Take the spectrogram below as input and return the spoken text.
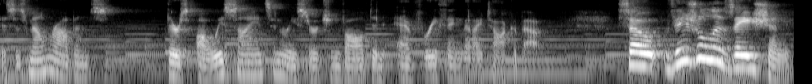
this is Mel Robbins. There's always science and research involved in everything that I talk about. So, visualization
